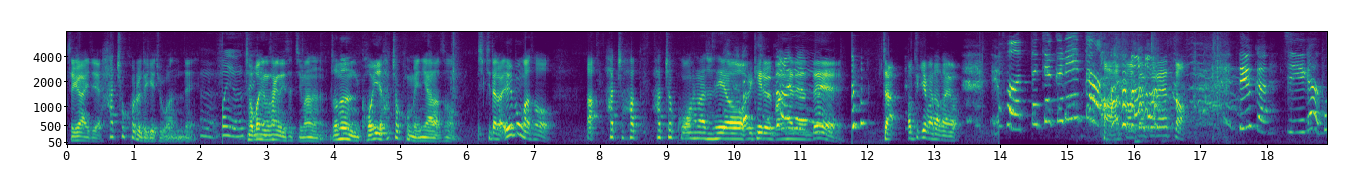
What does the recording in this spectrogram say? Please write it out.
제가 이제 핫초코를 되게 좋아하는데 응. 저번 영상. 저번 영상에도 있었지만 저는 거의 핫초코 매니아라서 시키다가 일본 가서 아 핫초 핫 핫초코 하나 주세요 이렇게를 말해야 되는데 자 어떻게 말하나요? 아 초콜릿 っていうか違うコ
